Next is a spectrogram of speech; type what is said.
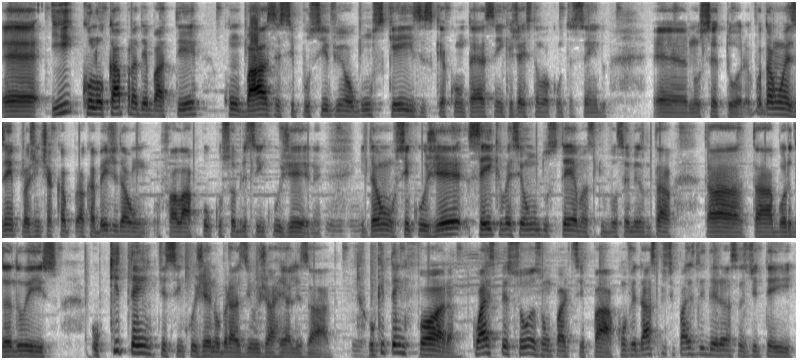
é, e colocar para debater com base, se possível, em alguns cases que acontecem e que já estão acontecendo é, no setor. Eu vou dar um exemplo, a gente acabei de dar um, falar um pouco sobre 5G, né? Uhum. Então, 5G, sei que vai ser um dos temas que você mesmo está tá, tá abordando isso. O que tem de 5G no Brasil já realizado? O que tem fora? Quais pessoas vão participar? Convidar as principais lideranças de TI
